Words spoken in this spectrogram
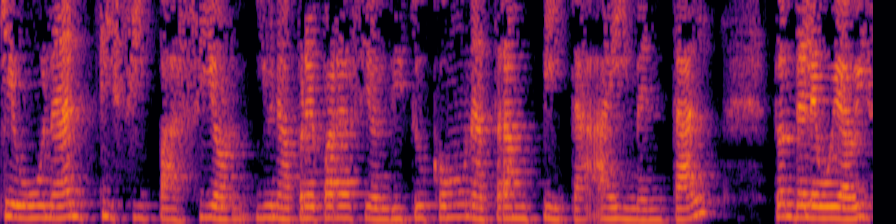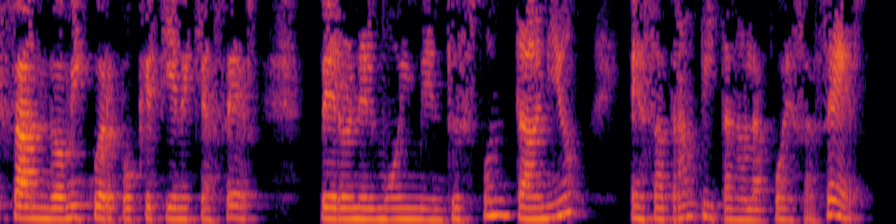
que una anticipación y una preparación de tú como una trampita ahí mental, donde le voy avisando a mi cuerpo qué tiene que hacer, pero en el movimiento espontáneo, esa trampita no la puedes hacer.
